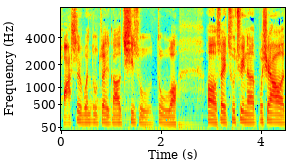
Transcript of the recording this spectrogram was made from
华氏温度最高七十五度哦。哦，所以出去呢，不需要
